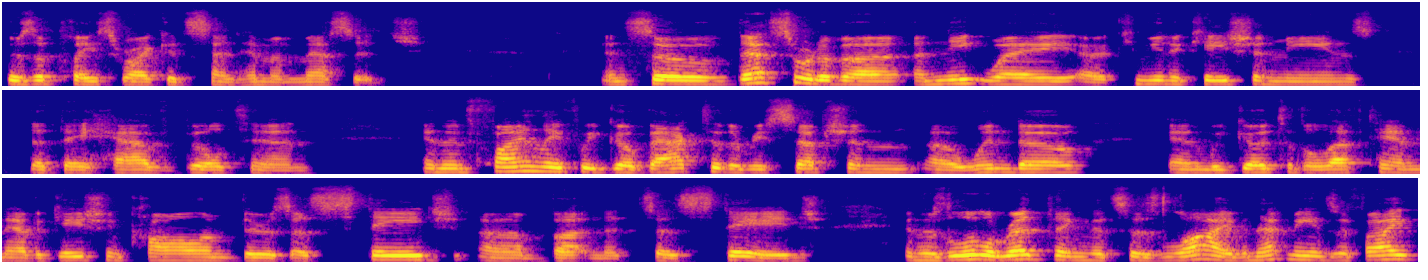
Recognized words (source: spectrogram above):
there's a place where I could send him a message. And so that's sort of a, a neat way uh, communication means that they have built in. And then finally, if we go back to the reception uh, window and we go to the left-hand navigation column, there's a stage uh, button that says stage, and there's a little red thing that says live, and that means if I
